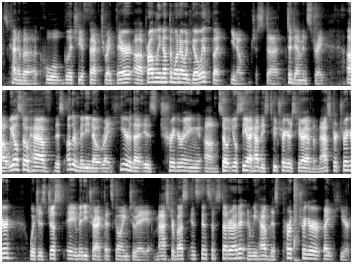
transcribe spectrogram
It's kind of a, a cool glitchy effect right there. Uh, probably not the one I would go with, but you know, just uh, to demonstrate. Uh, we also have this other MIDI note right here that is triggering. Um, so you'll see I have these two triggers here. I have the master trigger, which is just a MIDI track that's going to a master bus instance of Stutter Edit. And we have this perk trigger right here,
